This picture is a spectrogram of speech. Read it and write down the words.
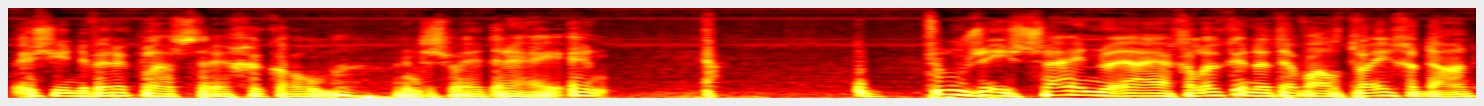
is hij in de werkplaats terechtgekomen, in de smederij. En toen zijn we eigenlijk, en dat hebben we alle twee gedaan...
